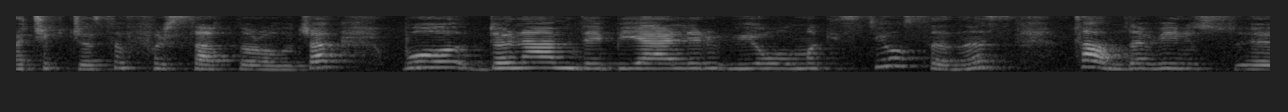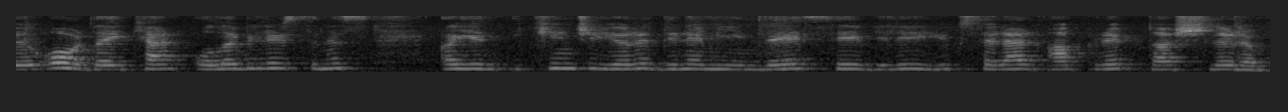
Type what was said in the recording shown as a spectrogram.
Açıkçası fırsatlar olacak. Bu dönemde bir yerlere üye olmak istiyorsanız tam da Venüs e, oradayken olabilirsiniz. Ayın ikinci yarı dinamiğinde sevgili yükselen akrep taşlarım.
